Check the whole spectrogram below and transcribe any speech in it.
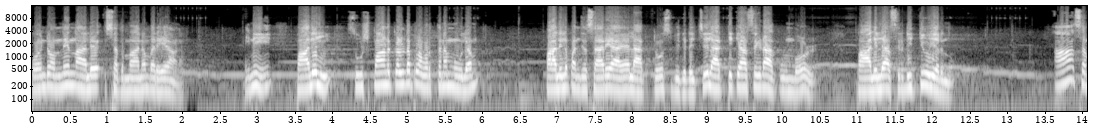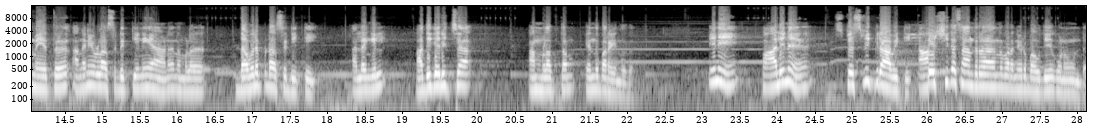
പോയിന്റ് ഒന്ന് നാല് ശതമാനം വരെയാണ്. ഇനി പാലിൽ സൂക്ഷ്മാണുക്കളുടെ പ്രവർത്തനം മൂലം പാലിൽ പഞ്ചസാരയായ ലാക്ടോസ് വിഘടിച്ച് ലാക്ടിക് ആസിഡ് ആക്കുമ്പോൾ പാലിലെ അസിഡിറ്റി ഉയരുന്നു. ആ സമയത്ത് അങ്ങനെയുള്ള അസിഡിറ്റിനെയാണ് നമ്മൾ ഡെവലപ്ഡ് അസിഡിറ്റി അല്ലെങ്കിൽ അധികരിച്ച അമ്ലത്വം എന്ന് പറയുന്നത്. ഇനി പാലിന് സ്പെസിഫിക് ഗ്രാവിറ്റി ആപേക്ഷിക സാന്ദ്രത എന്ന് പറഞ്ഞൊരു ഭൗതിക ഗുണമുണ്ട്.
